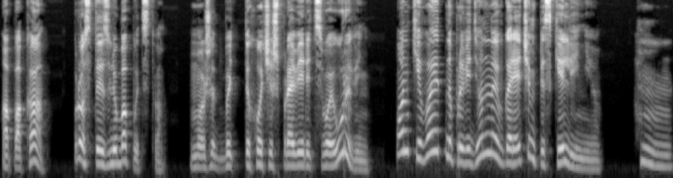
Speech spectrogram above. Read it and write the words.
А пока Просто из любопытства. Может быть, ты хочешь проверить свой уровень?» Он кивает на проведенную в горячем песке линию. Хм,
